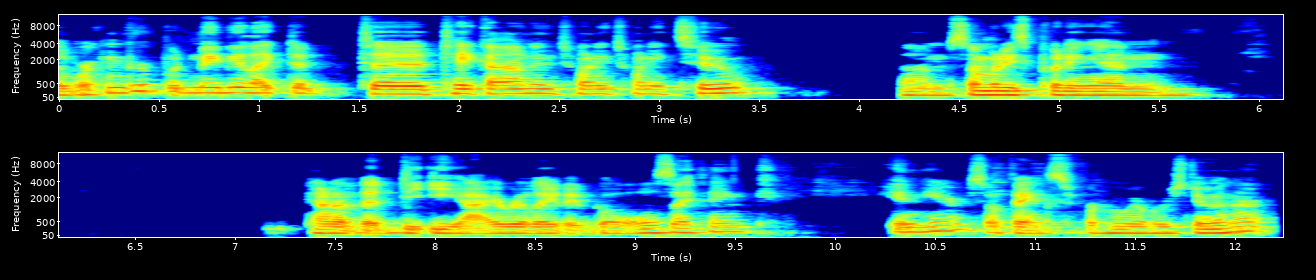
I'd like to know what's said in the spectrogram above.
the working group would maybe like to to take on in 2022. Um, somebody's putting in kind of the DEI related goals, I think, in here. So thanks for whoever's doing that.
